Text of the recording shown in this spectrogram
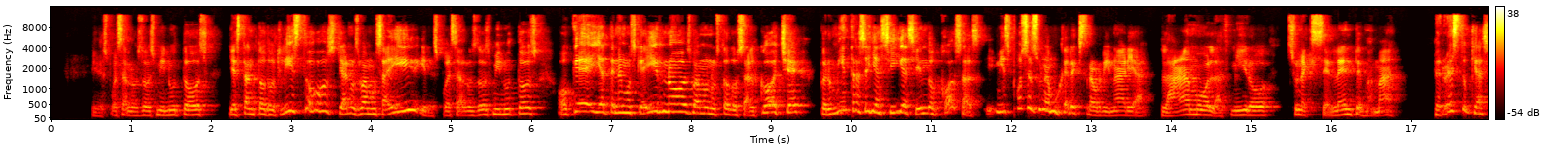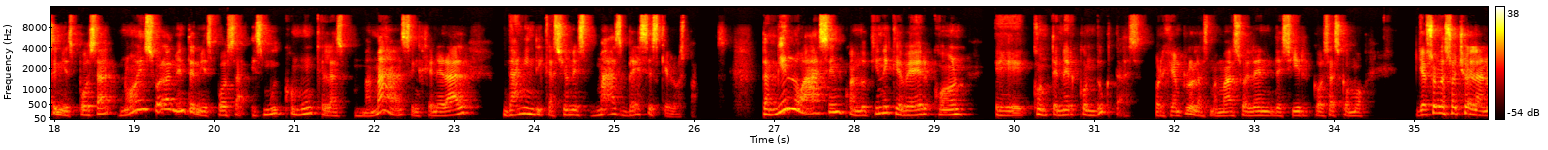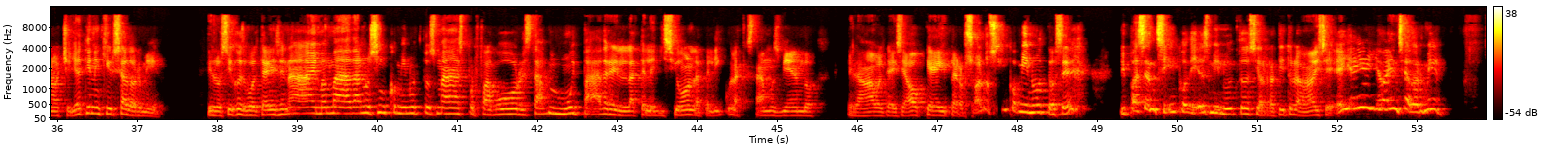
Y después a los dos minutos, ya están todos listos, ya nos vamos a ir. Y después a los dos minutos, ok, ya tenemos que irnos, vámonos todos al coche. Pero mientras ella sigue haciendo cosas. Y mi esposa es una mujer extraordinaria, la amo, la admiro, es una excelente mamá. Pero esto que hace mi esposa no es solamente mi esposa, es muy común que las mamás en general dan indicaciones más veces que los papás. También lo hacen cuando tiene que ver con eh, contener conductas. Por ejemplo, las mamás suelen decir cosas como, ya son las 8 de la noche, ya tienen que irse a dormir. Y los hijos voltean y dicen, ay, mamá, danos cinco minutos más, por favor, está muy padre la televisión, la película que estábamos viendo. Y la mamá voltea y dice, ok, pero solo cinco minutos, ¿eh? Y pasan 5 o 10 minutos y al ratito la mamá dice, ¡ey, ey, ey, ya váyanse a dormir!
